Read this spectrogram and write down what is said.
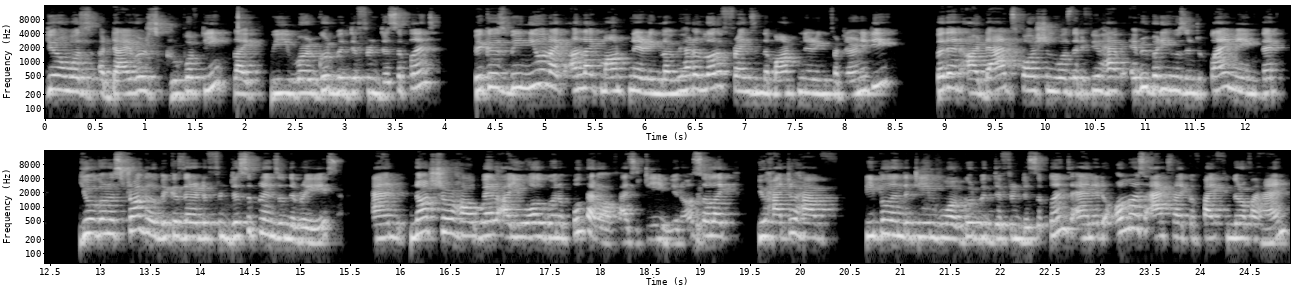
you know was a diverse group of team. Like we were good with different disciplines because we knew, like unlike mountaineering, like we had a lot of friends in the mountaineering fraternity. But then our dad's caution was that if you have everybody who's into climbing, then you're going to struggle because there are different disciplines in the race and not sure how well are you all going to pull that off as a team you know so like you had to have people in the team who are good with different disciplines and it almost acts like a five finger of a hand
